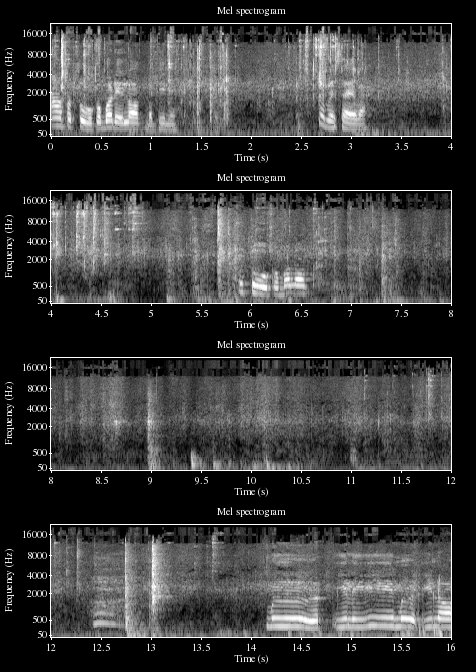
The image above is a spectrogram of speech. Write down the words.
อ้าวประตูก็บ่ได้ล็อกแบบที่นี่ก็ไปใส่ปะประตูก็บ่ล็อกมืดอีลีมืดอีลอ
